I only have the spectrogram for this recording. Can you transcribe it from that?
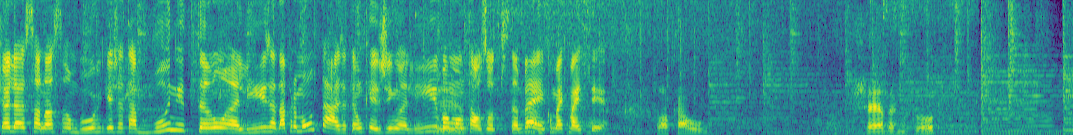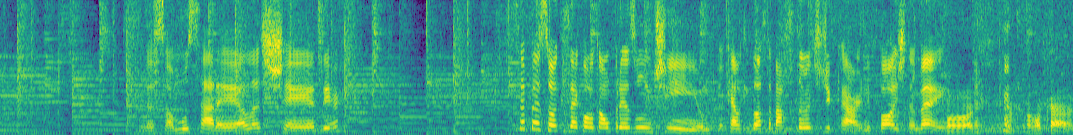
E olha só, nosso hambúrguer já tá bonitão ali, já dá pra montar, já tem um queijinho ali, Isso. vamos montar os outros também? Como é que vai ser? Colocar o cheddar nos outros. Olha só, mussarela, cheddar. Se a pessoa quiser colocar um presuntinho, aquela que gosta bastante de carne, pode também? Pode, pode colocar.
